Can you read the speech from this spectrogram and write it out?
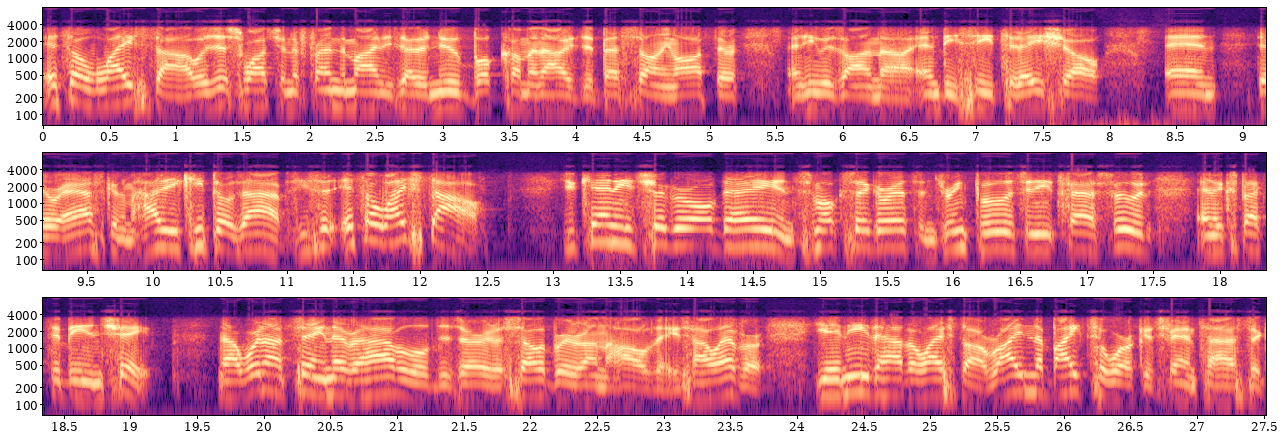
It's a lifestyle. I was just watching a friend of mine. He's got a new book coming out. He's a best-selling author, and he was on uh, NBC Today show, and they were asking him, "How do you keep those abs?" He said, "It's a lifestyle." You can't eat sugar all day and smoke cigarettes and drink booze and eat fast food and expect to be in shape. Now, we're not saying never have a little dessert or celebrate around the holidays. However, you need to have a lifestyle. Riding the bike to work is fantastic.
